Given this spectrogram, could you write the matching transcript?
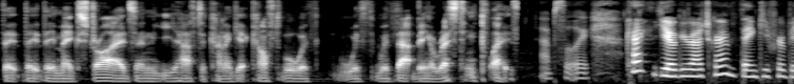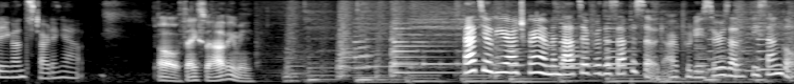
they, they, they make strides and you have to kind of get comfortable with with with that being a resting place. Absolutely. Okay, Yogiraj Graham, thank you for being on Starting Out. Oh, thanks for having me. That's Yogiraj Graham, and that's it for this episode. Our producer is Aditi Sangal.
